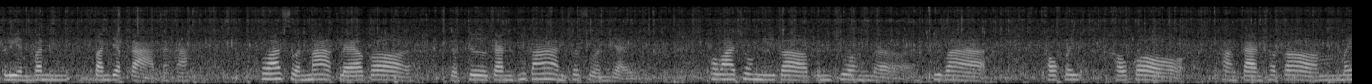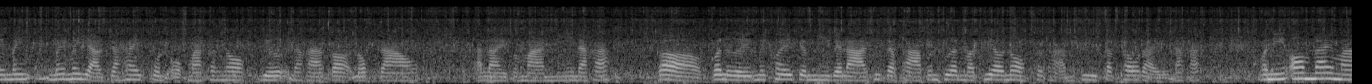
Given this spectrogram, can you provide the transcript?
เปลี่ยนบรรบรรยากาศนะคะ เพราะว่าส่วนมากแล้วก็จะเจอกันที่บ้านซะส่วนใหญ่ เพราะว่าช่วงนี้ก็เป็นช่วงที่ว่าเขาก็เขาก็ ทางการเขาก็ไม่ไม่ไม่ไม่อยากจะให้คนออกมาข้างนอกเยอะนะคะ ก็ล็อกดาวน์อะไรประมาณนี้นะคะ ก็ก็เลยไม่ค่อยจะมีเวลาที่จะพาเพื่อนๆมาเที่ยวนอกสถานที่สักเท่าไหร่นะคะ วันนี้อ้อมได้มา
